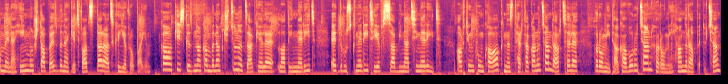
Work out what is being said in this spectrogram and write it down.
ամենահին մշտապես բնակեցված տարածքը Եվրոպայում։ Քաղաքի սկզբնական բնակչությունը ցակել է լատիններից, էտրուսկներից եւ սաբինացիներից Արդյունքում քաղաքն ըստ հերթականության դարձել է Հռոմի թագավորության, Հռոմի հանրապետության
